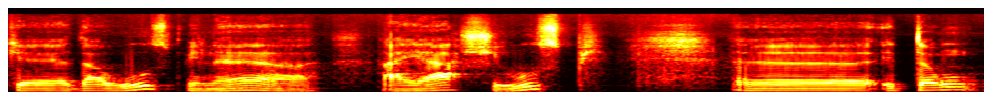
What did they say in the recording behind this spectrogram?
que é da USP, né? A, a EASH USP. É, então,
